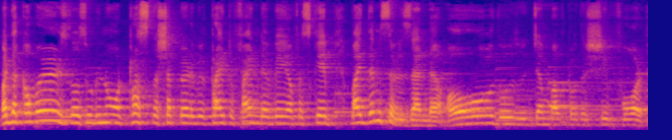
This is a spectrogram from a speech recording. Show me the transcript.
But the cowards, those who do not trust the shepherd, will try to find a way of escape by themselves, and all those who jump out of the sheepfold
